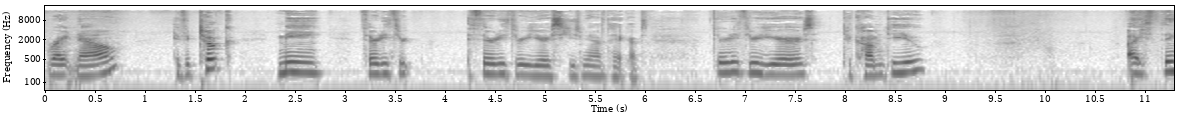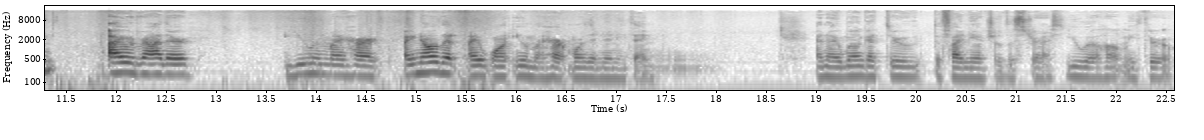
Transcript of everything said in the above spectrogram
right now, if it took me 33, 33 years, excuse me, I have the hiccups, 33 years to come to you, I think I would rather you in my heart. I know that I want you in my heart more than anything and I will get through the financial distress. You will help me through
